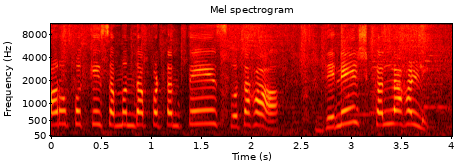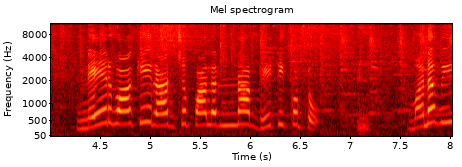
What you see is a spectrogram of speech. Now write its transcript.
ಆರೋಪಕ್ಕೆ ಸಂಬಂಧಪಟ್ಟಂತೆ ಸ್ವತಃ ದಿನೇಶ್ ಕಲ್ಲಹಳ್ಳಿ ನೇರವಾಗಿ ರಾಜ್ಯಪಾಲರನ್ನ ಭೇಟಿ ಕೊಟ್ಟು ಮನವಿ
